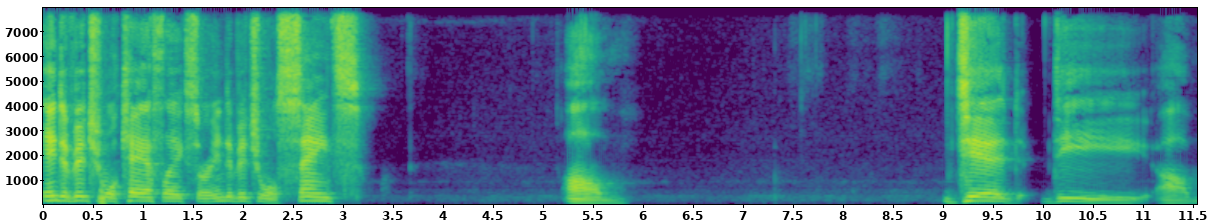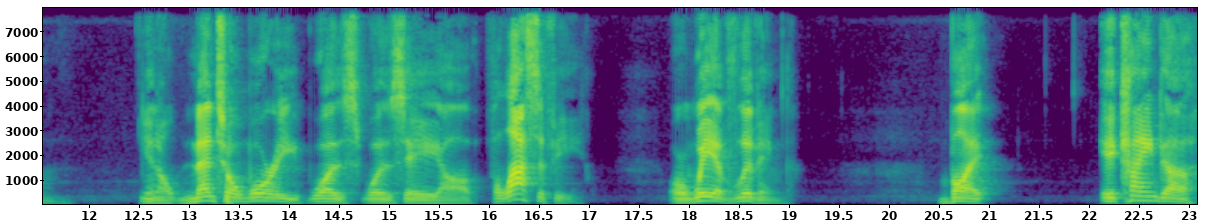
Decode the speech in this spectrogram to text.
individual Catholics or individual saints um did the um you know memento mori was was a uh, philosophy or way of living. But it kind of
